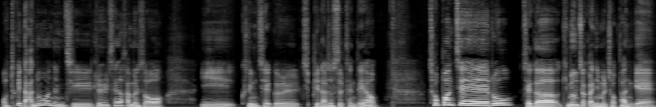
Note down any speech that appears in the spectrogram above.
어떻게 나누었는지를 생각하면서 이 그림책을 집필하셨을 텐데요. 첫 번째로 제가 김효은 작가님을 접한 게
